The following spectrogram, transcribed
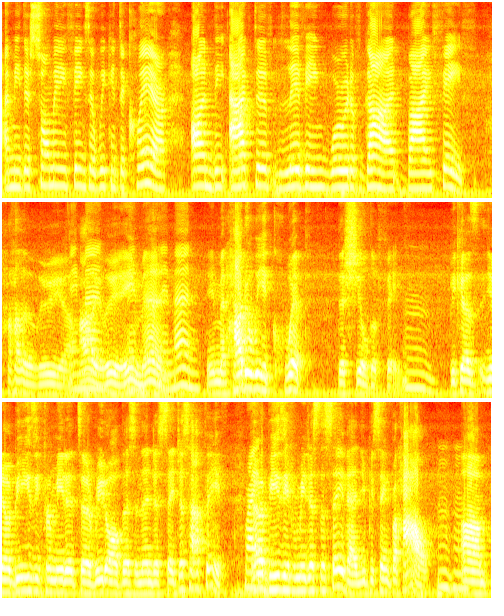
I mean, there's so many things that we can declare on the active, living Word of God by faith. hallelujah Amen. hallelujah amen Amen. Amen. How do we equip the shield of faith? Mm. Because you know it'd be easy for me to, to read all this and then just say just have faith. Right. That would be easy for me just to say that. And you'd be saying, but how? Mm-hmm. Um,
